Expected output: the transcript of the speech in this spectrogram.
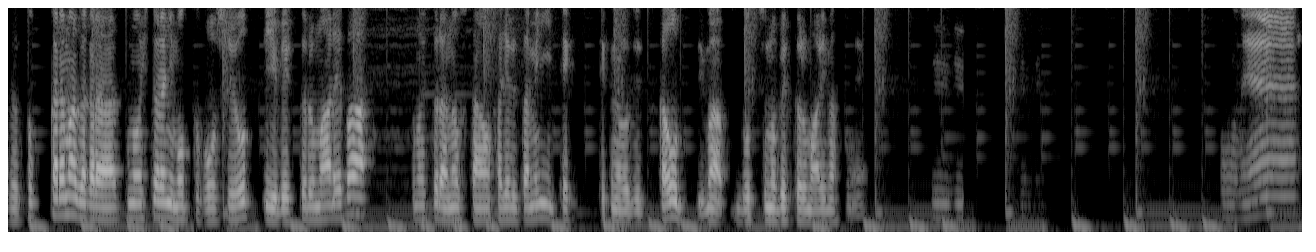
そこからまあだから、その人らにもっと報酬をっていうベクトルもあれば、その人らの負担を下げるためにテテクノロジー使おうっていう、まあ、どっちのベクトルもありますね。うんうんうんそうね。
